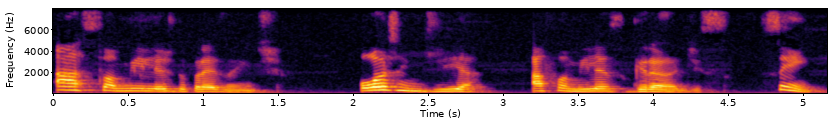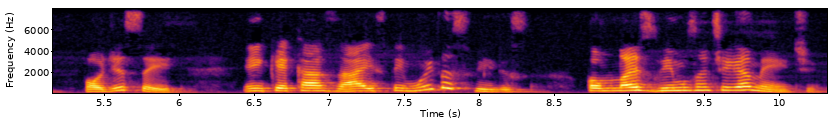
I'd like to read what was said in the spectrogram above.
As famílias do presente. Hoje em dia, há famílias grandes. Sim, pode ser, em que casais têm muitos filhos, como nós vimos antigamente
